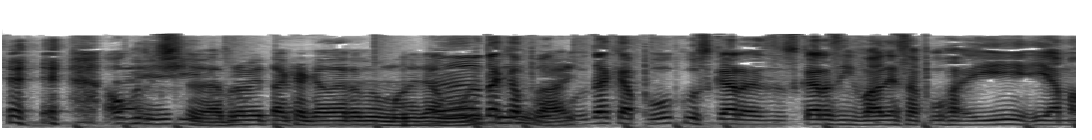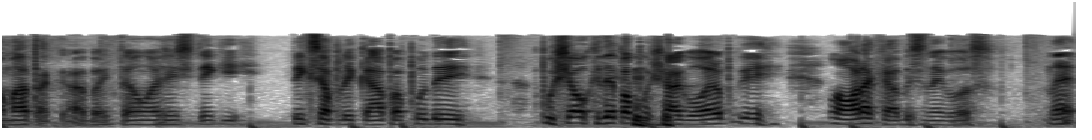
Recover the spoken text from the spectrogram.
Algo é do isso, tipo. Aproveitar que a galera não manja não, muito. Daqui a, pouco, daqui a pouco os caras, os caras invadem essa porra aí e a mamata acaba. Então a gente tem que, tem que se aplicar para poder puxar o que der para puxar agora, porque uma hora acaba esse negócio, né?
